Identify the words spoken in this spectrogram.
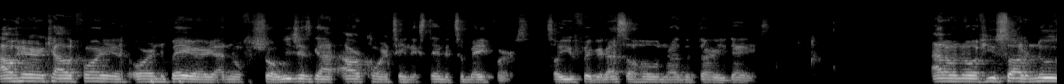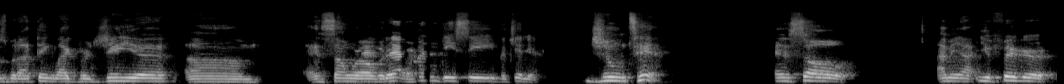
out here in California or in the Bay Area. I know for sure we just got our quarantine extended to May first. So you figure that's a whole nother thirty days. I don't know if you saw the news, but I think like Virginia um, and somewhere over there. Maryland, DC, Virginia. June 10th. And so, I mean, you figure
